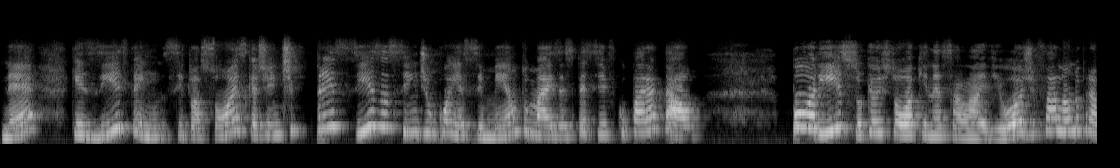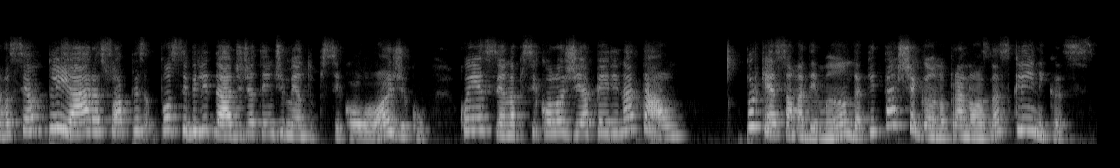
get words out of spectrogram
né? Que existem situações que a gente precisa sim de um conhecimento mais específico para tal. Por isso que eu estou aqui nessa live hoje falando para você ampliar a sua possibilidade de atendimento psicológico, conhecendo a psicologia perinatal. Porque essa é uma demanda que está chegando para nós nas clínicas.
